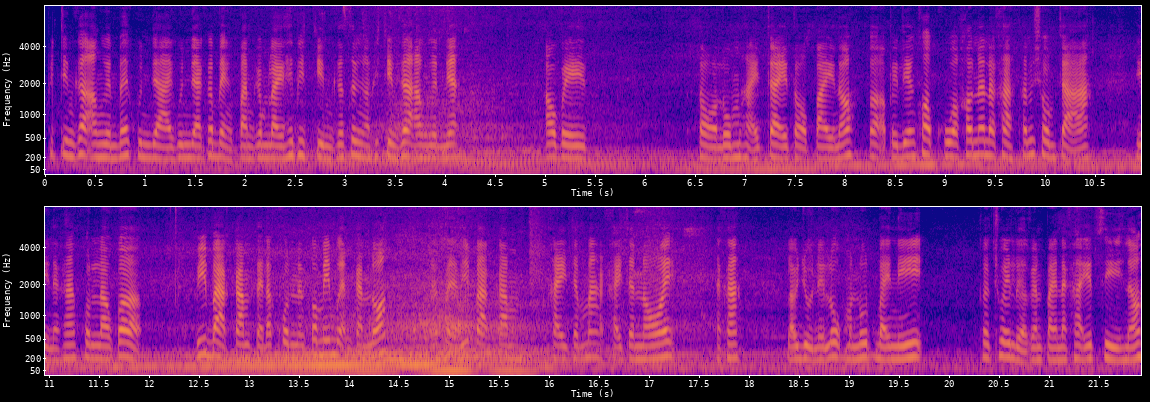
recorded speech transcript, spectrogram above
พี่จินก็เอาเงินไปให้คุณยาย คุณยายก็แบ่งปันกำไรให้พี่จินก็ซึ่งอะพี่จินก็เอาเงินเนี้ยเอาไปต่อลมหายใจต่อไปเนาะก็เอาไปเลี้ยงครอบครัวเขานั่นแหละค่ะท่านผู้ชมจ๋านี่นะคะ คนเราก็วิบากกรรมแต่ละคนนั้นก็ไม่เหมือนกันเนาะแล้วแต่วิบากกรรมใครจะมากใครจะน้อยนะคะ เราอยู่ในโลกมนุษย์ใบนี้ ก็ช่วยเหลือกันไปนะคะ FC เนาะ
